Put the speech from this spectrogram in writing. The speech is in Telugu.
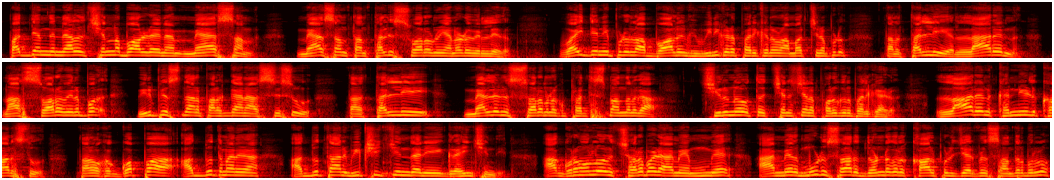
పద్దెనిమిది నెలల చిన్న బాలుడైన మేసన్ మేసన్ తన తల్లి స్వరం ఎన్నడూ వినలేదు. వైద్య నిపుణులు ఆ బాలునికి వినికడ పరికరం అమర్చినప్పుడు తన తల్లి లారెన్ నా స్వరం వినప వినిపిస్తున్నాను పరంగానే ఆ శిశువు తన తల్లి మెల్లని స్వరమునకు ప్రతిస్పందనగా చిరునవ్వుతో చిన్న చిన్న పలుకులు పలికాడు. లారెన్ కన్నీళ్ళు కారుస్తూ తను ఒక గొప్ప అద్భుతమైన అద్భుతాన్ని వీక్షించిందని గ్రహించింది. ఆ గృహంలో చొరబడి ఆమె ఆమె మీద మూడుసార్లు దొండగలు కాల్పులు జరిపిన సందర్భంలో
